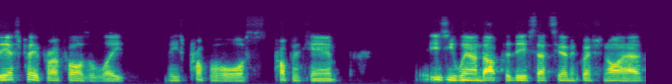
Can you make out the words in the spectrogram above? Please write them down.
the SP profile is elite. He's proper horse, proper camp. Is he wound up for this? That's the only question I have.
